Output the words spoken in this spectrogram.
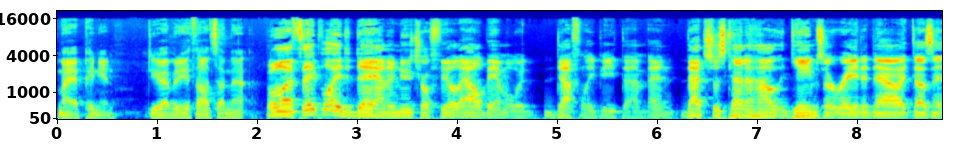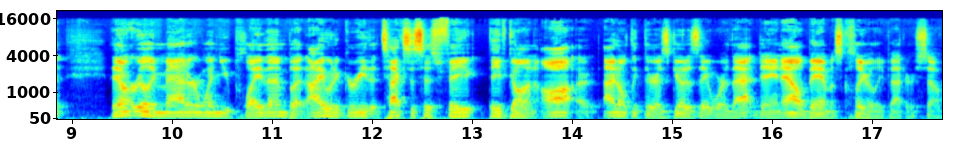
my opinion. Do you have any thoughts on that? Well, if they played today on a neutral field, Alabama would definitely beat them, and that's just kind of how the games are rated now. It doesn't they don't really matter when you play them. But I would agree that Texas has fa- they've gone off. I don't think they're as good as they were that day, and Alabama's clearly better. So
